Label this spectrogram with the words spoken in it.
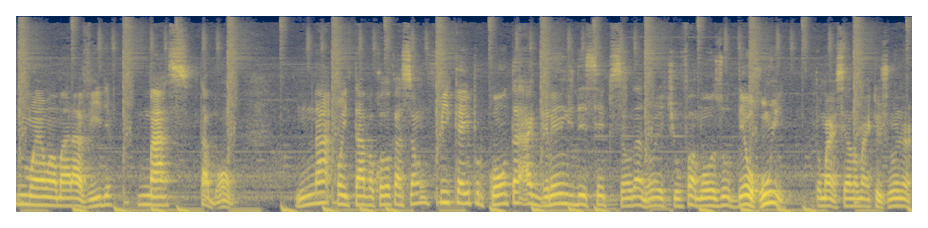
Não é uma maravilha, mas tá bom. Na oitava colocação fica aí por conta a grande decepção da noite, o famoso deu ruim do Marcelo Marques Júnior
